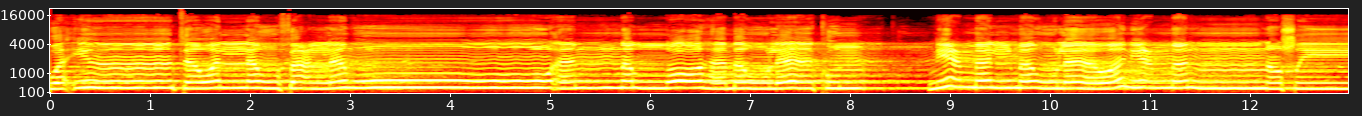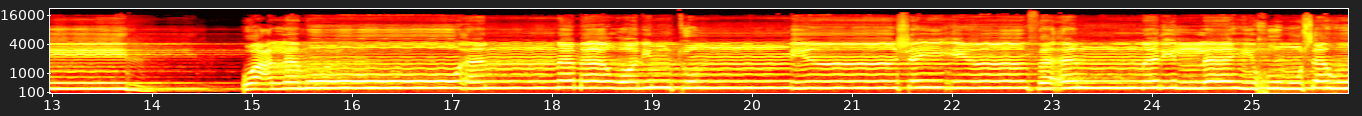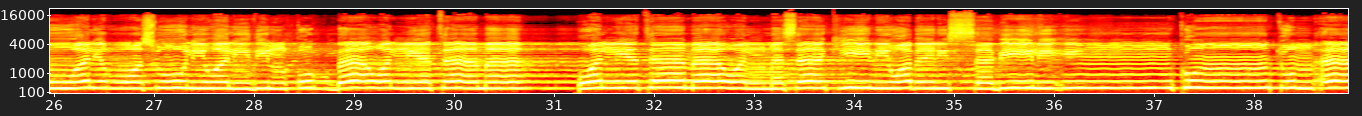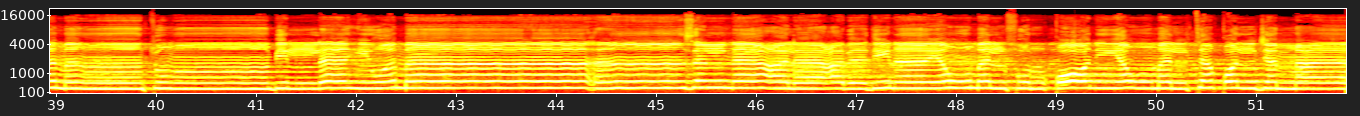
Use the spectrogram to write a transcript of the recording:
وإن تولوا فاعلموا أن الله مولاكم نعم المولى ونعم النصير. واعلموا أنما غنمتم خمسه وللرسول ولذي القربى واليتامى واليتامى والمساكين وابن السبيل إن كنتم آمنتم بالله وما أنزلنا على عبدنا يوم الفرقان يوم التقى الجمعان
